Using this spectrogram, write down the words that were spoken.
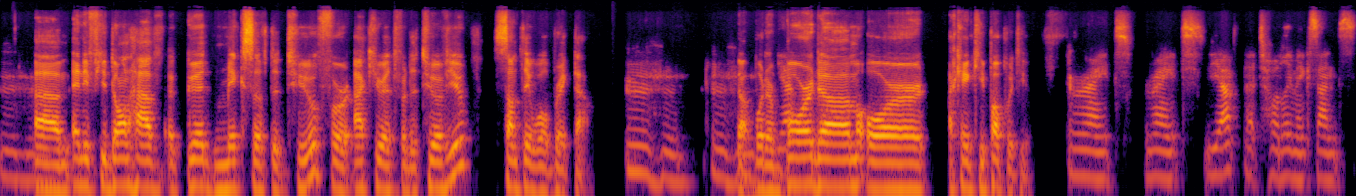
mm-hmm. um, and if you don't have a good mix of the two for accurate for the two of you something will break down mm-hmm. mm-hmm. whether yep. boredom or I can't keep up with you. Right, right. Yep, that totally makes sense.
